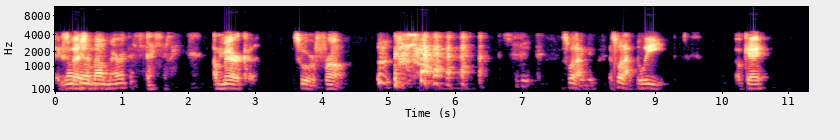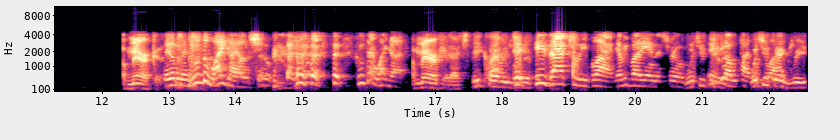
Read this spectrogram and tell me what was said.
You don't especially care about America. America. That's where we're from. That's what I. That's what I bleed. Okay. America. They'll be like, who's the white guy on the show? who's that white guy? America. he clearly voted. He's actually black. Everybody in this room What you is think? some type What of you black. think, Reese?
